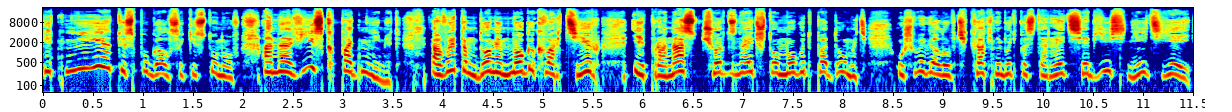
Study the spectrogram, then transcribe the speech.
Нет, нет, испугался Кистунов, она виск поднимет. А в этом доме много квартир, и про нас черт знает, что могут подумать. Уж вы, голубчик, как-нибудь постарайтесь объяснить ей.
